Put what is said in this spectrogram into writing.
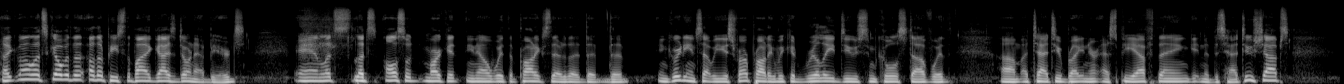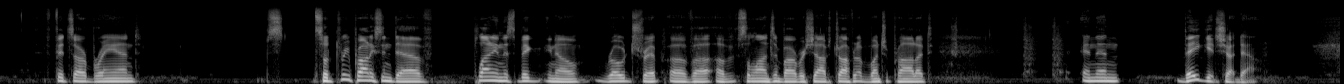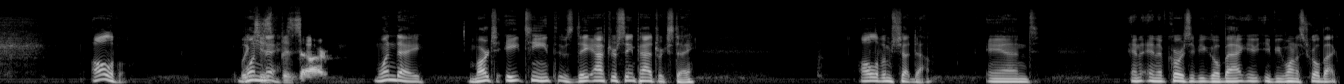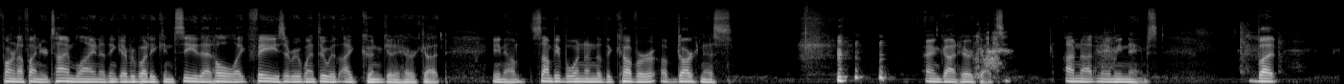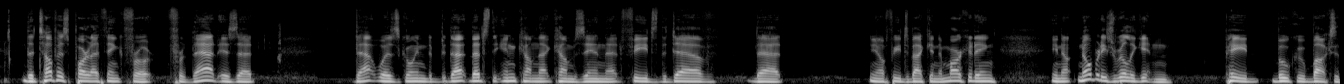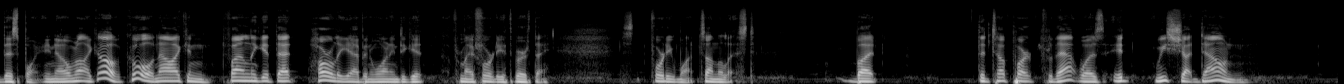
Like, well, let's go with the other piece of the pie of guys that don't have beards, and let's let's also market, you know, with the products that are the the, the ingredients that we use for our product. We could really do some cool stuff with um, a tattoo brightener SPF thing, getting to the tattoo shops, fits our brand. So three products in dev, planning this big, you know, road trip of uh, of salons and barbershops, dropping up a bunch of product, and then they get shut down. All of them. which One is day. bizarre. One day, March 18th, it was the day after St. Patrick's Day. All of them shut down, and and and of course, if you go back, if you want to scroll back far enough on your timeline, I think everybody can see that whole like phase everyone went through with I couldn't get a haircut. You know, some people went under the cover of darkness and got haircuts. I'm not naming names, but the toughest part I think for for that is that that was going to be that that's the income that comes in that feeds the dev that you know feeds back into marketing. You know, nobody's really getting paid buku bucks at this point. You know, I'm like, oh, cool. Now I can finally get that Harley I've been wanting to get for my 40th birthday. It's 41. It's on the list. But the tough part for that was it. We shut down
